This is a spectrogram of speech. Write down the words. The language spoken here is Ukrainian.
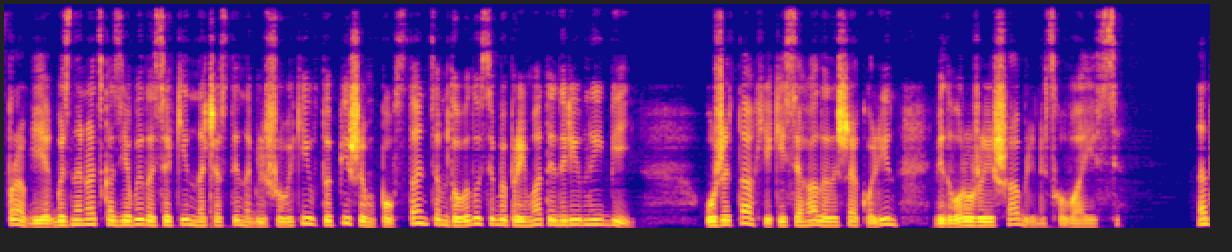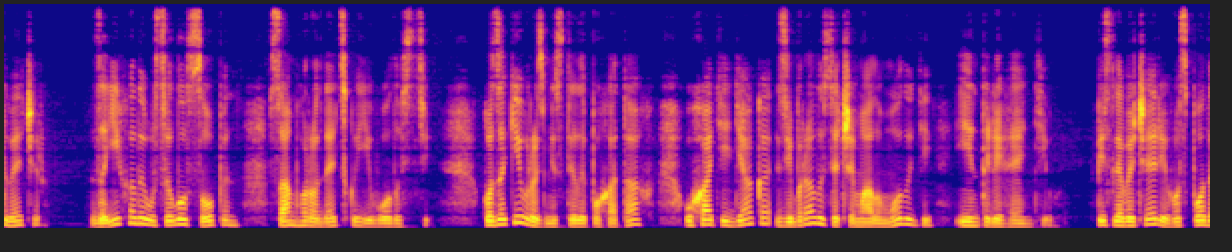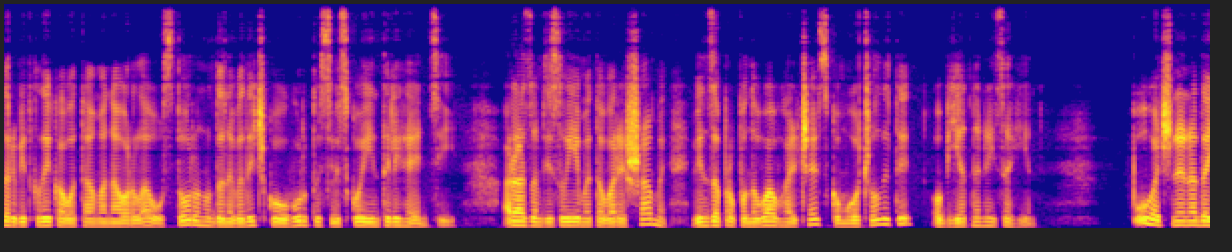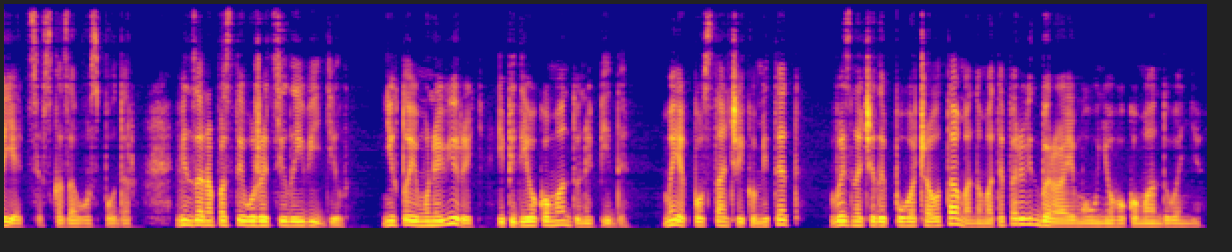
Справді, якби зненацька з'явилася кінна частина більшовиків, то пішим повстанцям довелося би приймати нерівний бій. У житах, які сягали лише колін, від ворожої шаблі не сховаєшся. Надвечір заїхали у село Сопин сам Городецької волості. Козаків розмістили по хатах, у хаті дяка зібралося чимало молоді і інтелігентів. Після вечері господар відкликав отамана Орла у сторону до невеличкого гурту сільської інтелігенції. Разом зі своїми товаришами він запропонував Гальчевському очолити об'єднаний загін. Пугач не надається, сказав господар. Він занапастив уже цілий відділ. Ніхто йому не вірить і під його команду не піде. Ми, як повстанчий комітет, визначили Пугача отаманом, а тепер відбираємо у нього командування.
